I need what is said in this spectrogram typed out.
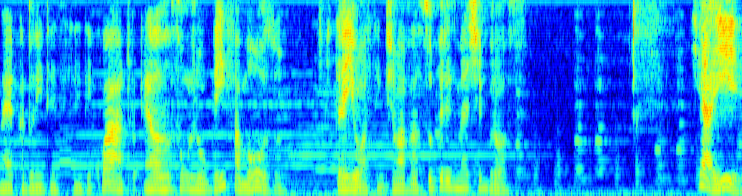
na época do Nintendo 64, ela lançou um jogo bem famoso, estreou assim, que chamava Super Smash Bros. E aí,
